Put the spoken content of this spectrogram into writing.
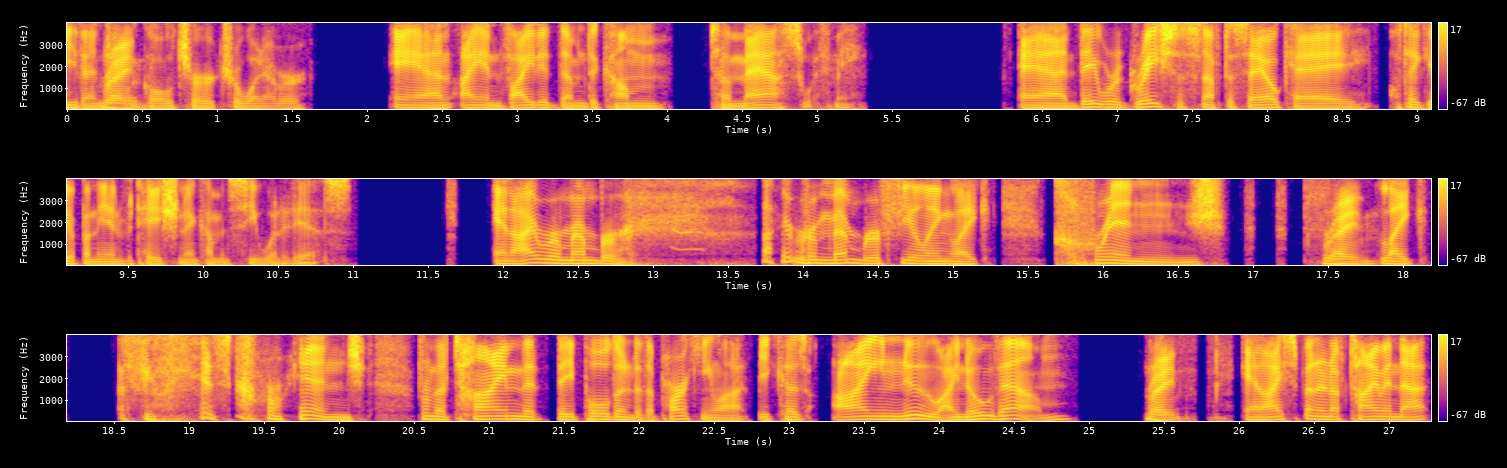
evangelical church or whatever, and I invited them to come to Mass with me. And they were gracious enough to say, okay, I'll take you up on the invitation and come and see what it is. And I remember, I remember feeling like cringe, Right. like feeling this cringe from the time that they pulled into the parking lot because I knew, I know them, Right. and I spent enough time in that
